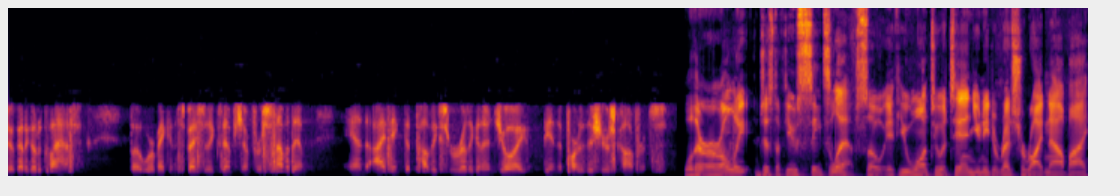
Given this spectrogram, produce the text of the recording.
still got to go to class, but we're making a special exemption for some of them. And I think the public's really going to enjoy being a part of this year's conference. Well, there are only just a few seats left. So if you want to attend, you need to register right now by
